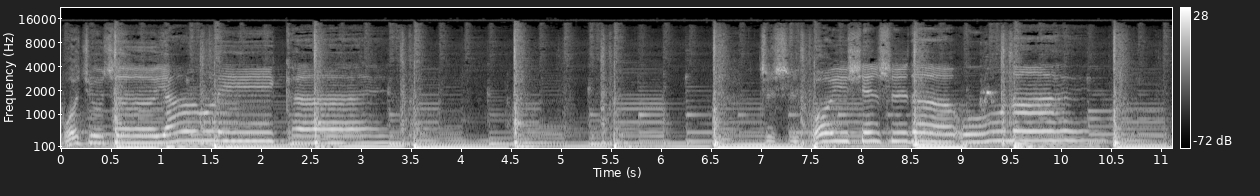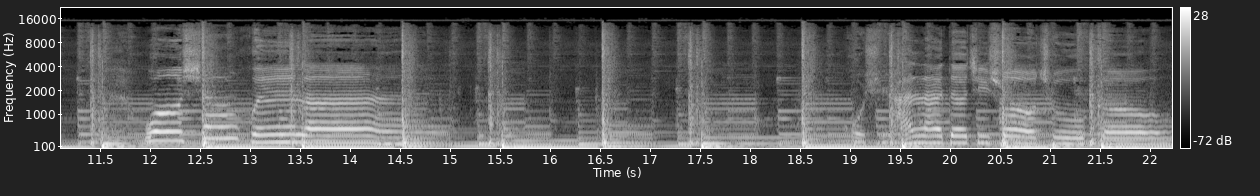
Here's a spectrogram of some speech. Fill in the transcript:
我就这样离开。只是迫于现实的无奈，我想回来。或许还来得及说出口，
